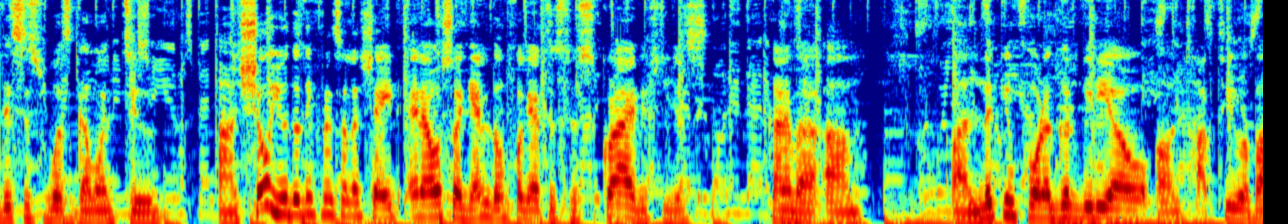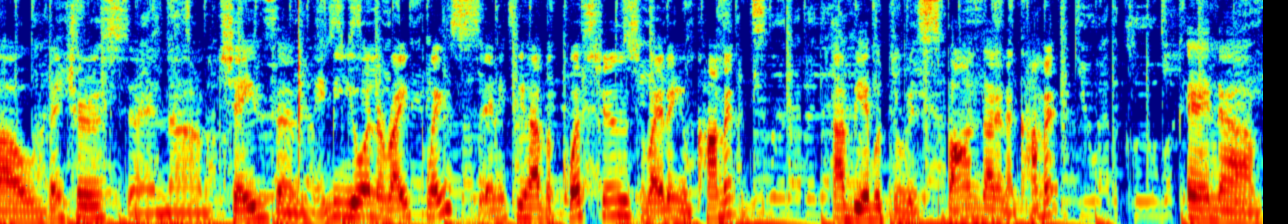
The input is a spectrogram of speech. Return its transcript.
this is what's going to uh, show you the difference on the shade. And also again don't forget to subscribe if you just kind of a um, uh, looking for a good video on talk to you about dentures and um, shades. And maybe you're in the right place. And if you have a questions write in your comments. I'll be able to respond that in a comment and um,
